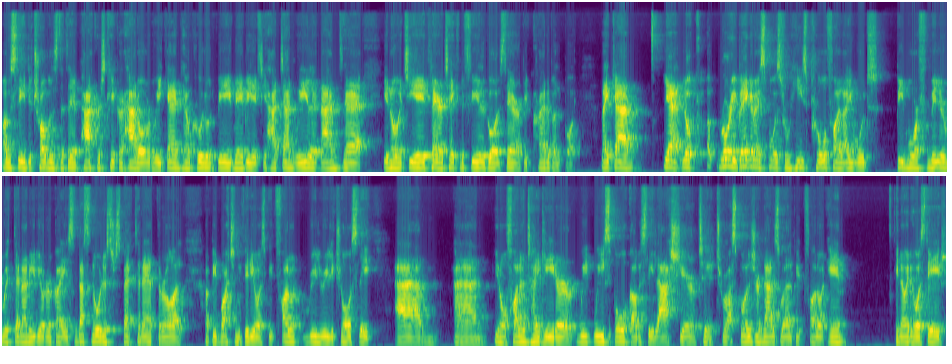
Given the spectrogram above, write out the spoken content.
obviously, the troubles that the Packers kicker had over the weekend, how cool it would be maybe if you had Dan Whelan and, uh, you know, a GAA player taking the field goals there, it'd be incredible. But, like, um, yeah, look, Rory Beggan, I suppose, from his profile, I would be more familiar with than any of the other guys. And that's no disrespect to them. They're all, I've been watching the videos, been following really, really closely. Um, um, you know, following Tadhg Leader, we, we spoke obviously last year to, to Ross Bulger and that as well, been following him in Idaho State.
